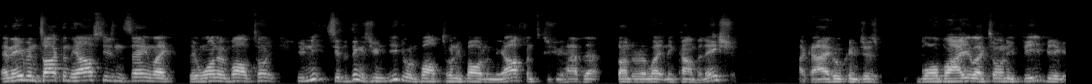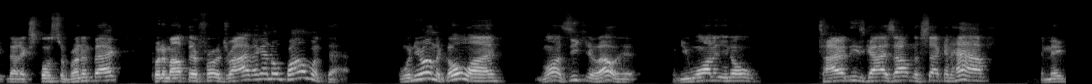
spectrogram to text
And they even talked in the offseason saying like they want to involve Tony. You need see the thing is you need to involve Tony Pollard in the offense because you have that thunder and lightning combination. A guy who can just blow by you like Tony P, be that explosive running back, put him out there for a drive. I got no problem with that. When you're on the goal line, you want Ezekiel Elliott. When you want to, you know, tire these guys out in the second half and make,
